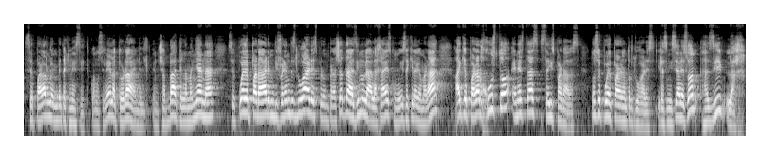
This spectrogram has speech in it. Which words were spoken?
separarlo en Betakneset. Cuando se lee la Torah en, el, en Shabbat, en la mañana, se puede parar en diferentes lugares, pero en perashat de Azino la alajá es, como dice aquí la Gemara, hay que parar justo en estas seis paradas. No se puede parar en otros lugares. Y las iniciales son Haziv Lach.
